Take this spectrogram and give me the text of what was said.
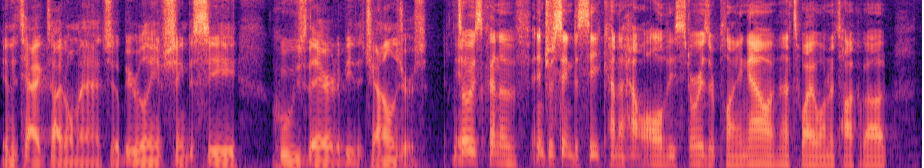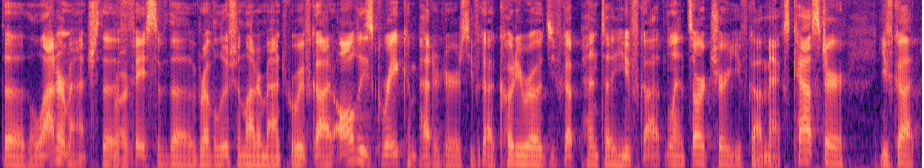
in the tag title match, it'll be really interesting to see who's there to be the challengers. It's always kind of interesting to see kind of how all of these stories are playing out, and that's why I want to talk about the the ladder match, the Right. face of the Revolution ladder match, where we've got all these great competitors. You've got Cody Rhodes, you've got Penta, you've got Lance Archer, you've got Max Caster, you've got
